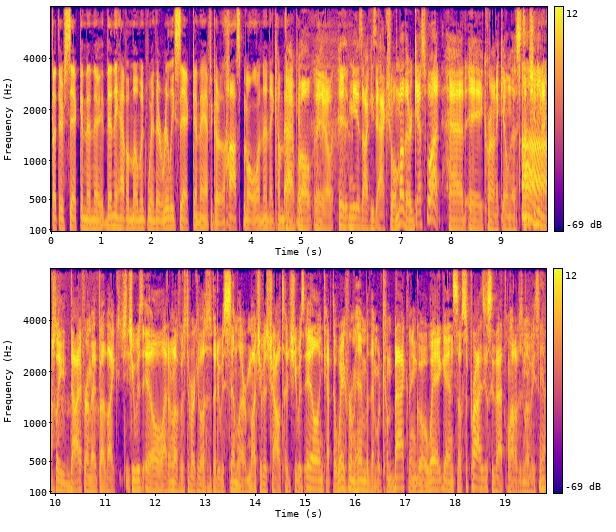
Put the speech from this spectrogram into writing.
but they're sick, and then they then they have a moment where they're really sick and they have to go to the hospital, and then they come back. and- well, you know, Miyazaki's actual mother, guess what, had a chronic illness. She didn't Ah. actually die from it, but like she, she was ill. I don't know if it was tuberculosis, but it was similar. Much of his childhood, she was ill and kept away from him, but then would come back, then go away again. So, surprise, you'll see that in a lot of his movies. Yeah.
